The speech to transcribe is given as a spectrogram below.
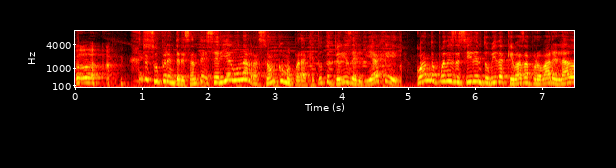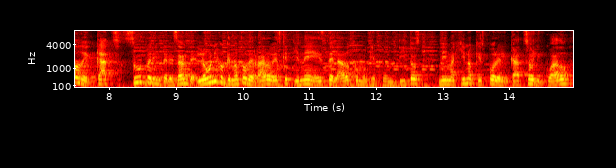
Esto es súper interesante. Sería una razón como para que tú te pegues del viaje. ¿Cuándo puedes decir en tu vida que vas a probar helado de katsu? Súper interesante. Lo único que noto de raro es que tiene este helado como que puntitos. Me imagino que es por el katsu licuado.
